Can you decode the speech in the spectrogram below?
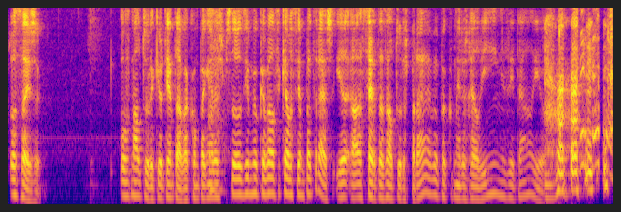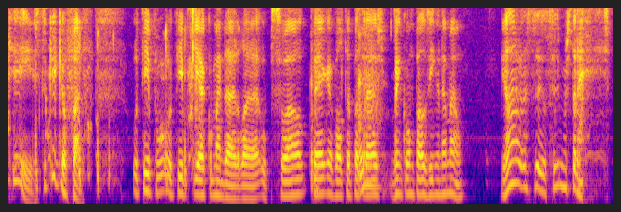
Ou seja, houve uma altura que eu tentava acompanhar as pessoas e o meu cavalo ficava sempre para trás. E a certas alturas parava para comer as relvinhas e tal. E eu, o que é isto? O que é que eu faço? O tipo, o tipo que ia comandar lá o pessoal pega, volta para trás, vem com um pauzinho na mão. E lá, se, se lhe mostrar isto,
